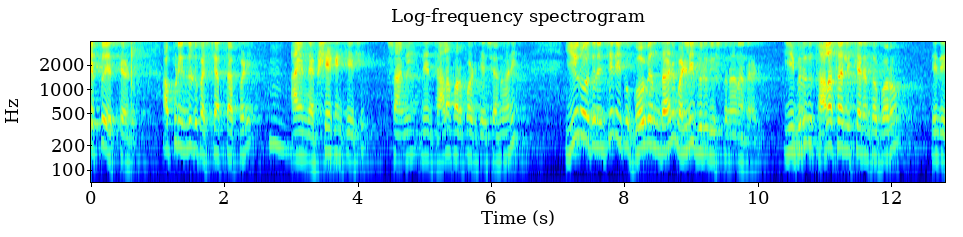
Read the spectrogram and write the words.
ఎత్తు ఎత్తాడు. అప్పుడు ఇంద్రుడు పశ్చాత్తాపడి ఆయన్ని అభిషేకం చేసి స్వామి నేను చాలా పొరపాటు చేశాను అని ఈ రోజు నుంచి నీకు గోవింద అని మళ్ళీ బిరుదు ఇస్తున్నాను అన్నాడు. ఈ బిరుదు చాలాసార్లు ఇచ్చారు ఎంతో పూర్వం. ఇది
